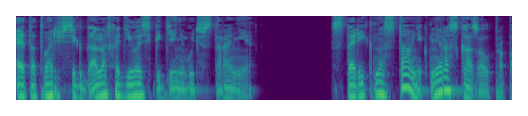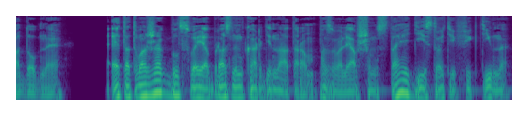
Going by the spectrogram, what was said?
Эта тварь всегда находилась где-нибудь в стороне. Старик-наставник мне рассказывал про подобное. Этот вожак был своеобразным координатором, позволявшим стае действовать эффективно,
